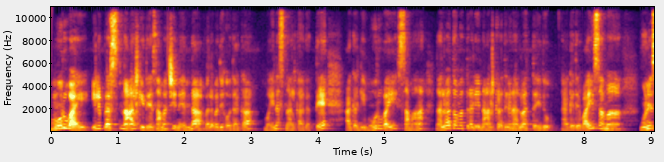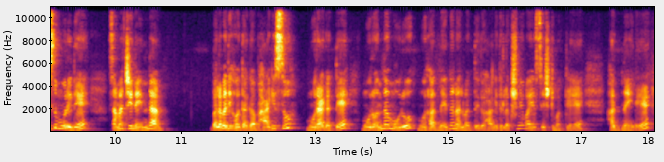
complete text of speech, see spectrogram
ಮೂರು ವೈ, ಇಲ್ಲಿ ಪ್ಲಸ್ ನಾಲ್ಕಿದೆ ಸಮಚಿಹ್ನೆಯಿಂದ ಬಲಬದಿ ಹೋದಾಗ ಮೈನಸ್ ನಾಲ್ಕು ಆಗುತ್ತೆ. ಹಾಗಾಗಿ ಮೂರು ವೈ ಸಮ ನಲವತ್ತೊಂಬತ್ತರಲ್ಲಿ ನಾಲ್ಕು ಕಳೆದ್ರೆ ನಲವತ್ತೈದು. ಹಾಗಾದರೆ ವೈ ಸಮ ಗುಣಿಸು ಮೂರಿದೆ ಸಮಚಿಹ್ನೆಯಿಂದ ಬಲಬದಿ ಹೋದಾಗ ಭಾಗಿಸು, ಮೂರಾಗತ್ತೆ. ಮೂರೊಂದ, ಮೂರು ಮೂರು ಹದಿನೈದು ನಲವತ್ತೈದು. ಹಾಗಿದ್ರೆ ಲಕ್ಷ್ಮಿ ವಯಸ್ಸು ಎಷ್ಟು ಮಕ್ಕಳೇ ಹದಿನೈದೇ.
